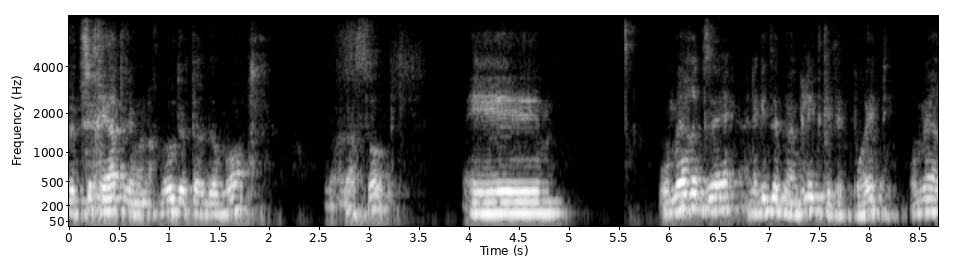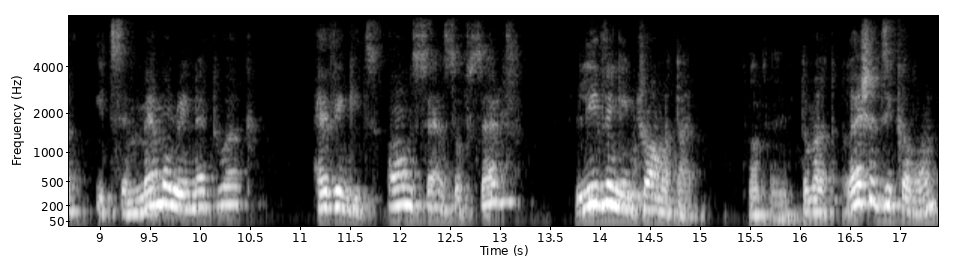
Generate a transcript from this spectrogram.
ופסיכיאטרים אנחנו עוד יותר גבוה, מה לעשות. אה, הוא אומר את זה, אני אגיד את זה באנגלית כי זה פואטי, הוא אומר, It's a memory network having its own sense of self, living in trauma time. אוקיי. זאת אומרת, רשת זיכרון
